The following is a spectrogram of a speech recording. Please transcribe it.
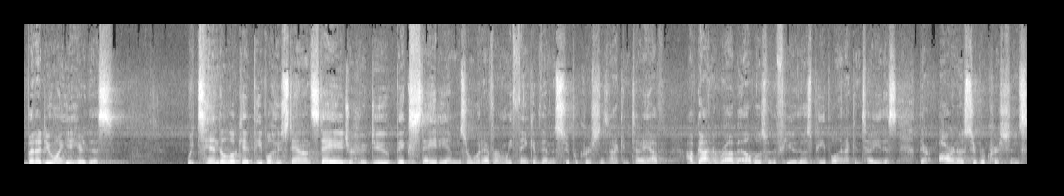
But I do want you to hear this. We tend to look at people who stand on stage or who do big stadiums or whatever, and we think of them as super Christians. And I can tell you, I've, I've gotten to rub elbows with a few of those people, and I can tell you this there are no super Christians.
